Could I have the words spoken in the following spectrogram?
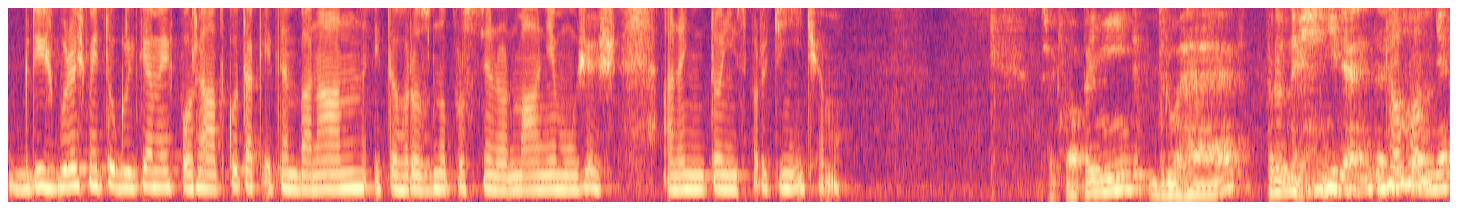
když budeš mít tu glykemii v pořádku, tak i ten banán, i to hrozno prostě normálně můžeš a není to nic proti ničemu překvapení druhé pro dnešní den, tedy no. pro mě.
